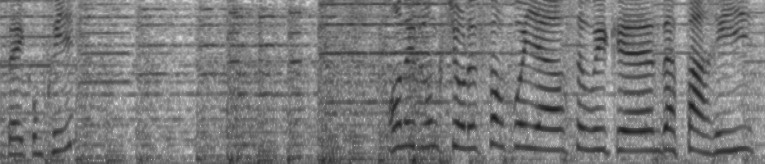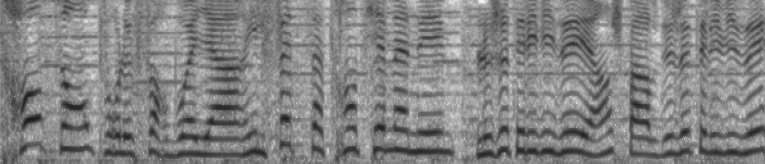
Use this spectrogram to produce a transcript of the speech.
vous avez compris? On est donc sur le Fort Boyard ce week-end à Paris. 30 ans pour le Fort Boyard. Il fête sa 30e année. Le jeu télévisé, hein, je parle du jeu télévisé.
